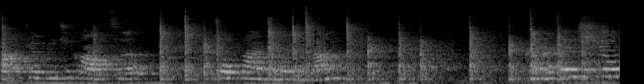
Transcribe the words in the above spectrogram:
Sağ köprücük altı toplar damarından. Kana karışıyor.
